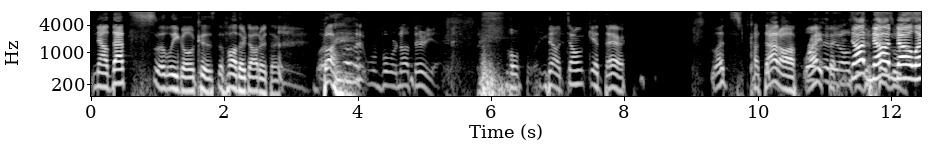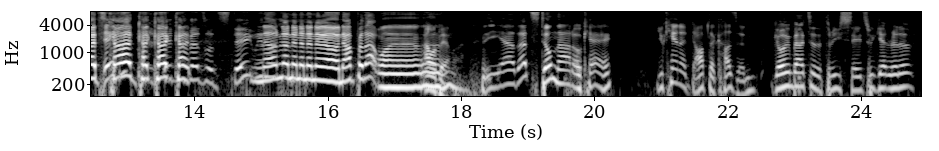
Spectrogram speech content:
Now that's illegal because the father-daughter thing. Well, But- but we're not there yet. Hopefully. No, don't get there. Let's cut that off Well, right and there. No, no, no. Let's state- cut, cut, cut, it cut. depends what state we No, live no, in. no, no, no, no, no, not for that one. Alabama. Yeah, that's still not okay. You can't adopt a cousin. Going back to the three states we get rid of,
